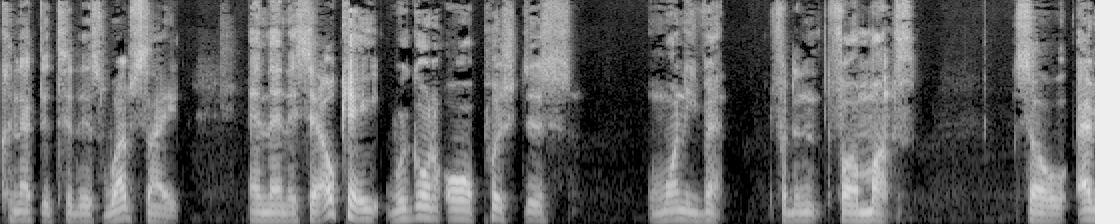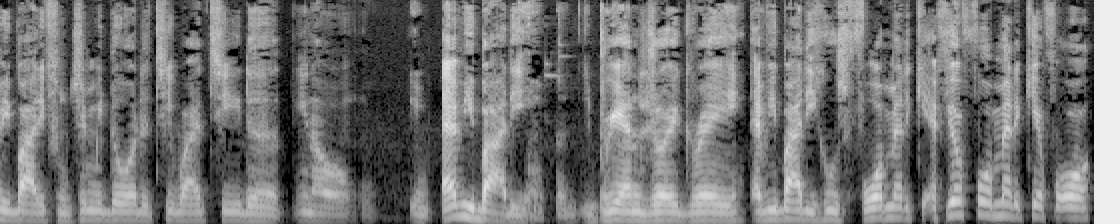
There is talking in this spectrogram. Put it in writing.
connected to this website, and then they said, okay, we're going to all push this one event for the for a month. So everybody from Jimmy Dore to TYT to you know everybody, Briahna Joy Gray, everybody who's for Medicare. If you're for Medicare for all,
